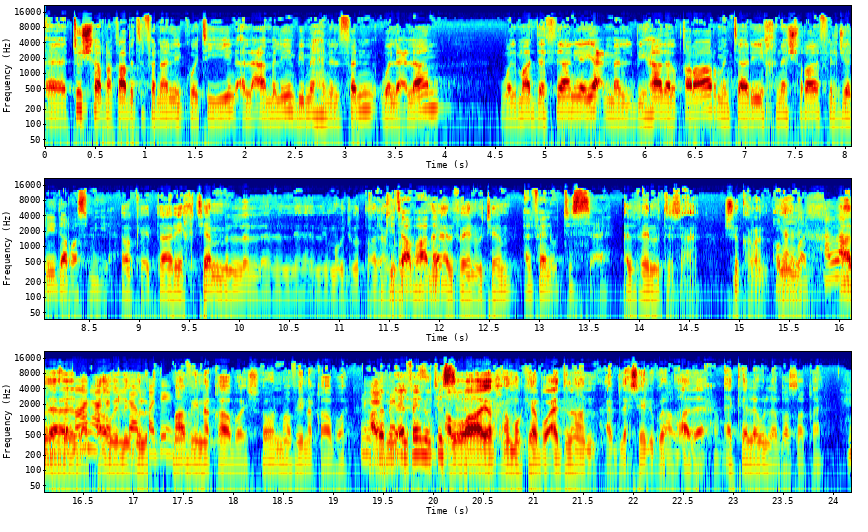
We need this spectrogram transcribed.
آه، تشهر نقابة الفنانين الكويتيين العاملين بمهن الفن والإعلام والمادة الثانية يعمل بهذا القرار من تاريخ نشرة في الجريدة الرسمية أوكي تاريخ كم ال- ال- اللي موجود طال؟ الكتاب هذا؟ من 2000 وكم 2009 2009 شكرا الله. يعني الله هذا من زمان هذا يقول قديم. ما في نقابة شلون ما في نقابة هذا من 2009 الله يرحمك يا أبو عدنان عبد الحسين يقول هذا يرحمه. أكل ولا بصقة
